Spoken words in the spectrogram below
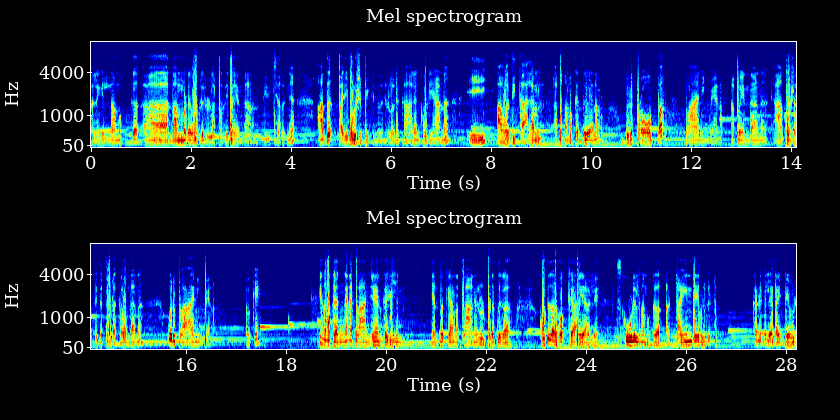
അല്ലെങ്കിൽ നമുക്ക് നമ്മുടെ ഉള്ളിലുള്ള പ്രതിഭ എന്താണെന്ന് തിരിച്ചറിഞ്ഞ് അത് പരിപോഷിപ്പിക്കുന്നതിനുള്ള ഒരു കാലം കൂടിയാണ് ഈ അവധിക്കാലം. അപ്പം നമുക്ക് എന്ത് വേണം? ഒരു പ്രോപ്പർ പ്ലാനിങ് വേണം. അപ്പോൾ എന്താണ്? ആഘോഷത്തിന്റെ തുടക്കം എന്താണ്? ഒരു പ്ലാനിങ് വേണം. ഓക്കെ ഇനി നമുക്ക് എങ്ങനെ പ്ലാൻ ചെയ്യാൻ കഴിയും? എന്തൊക്കെയാണ് പ്ലാനിൽ ഉൾപ്പെടുത്തുക? കൂട്ടുകാർക്കൊക്കെ അറിയാവില്ലേ? സ്കൂളിൽ നമുക്ക് ടൈം ടേബിൾ കിട്ടും. കണ്ടിട്ടില്ലേ ടൈം ടേബിൾ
